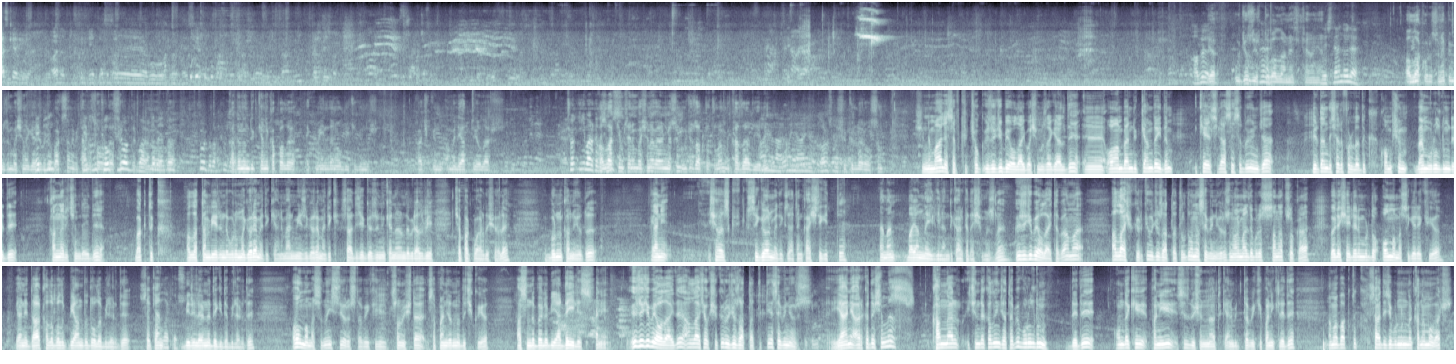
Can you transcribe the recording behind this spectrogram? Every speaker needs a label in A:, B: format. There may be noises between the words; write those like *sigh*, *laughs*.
A: شرقية أنا كلية الطب
B: ابو احمد
A: كلية الطب
C: Abi
D: Ya ucuz yırttı vallahi Nezih Can ya.
C: eskiden de öyle.
D: Allah korusun hepimizin başına gelebilir.
C: Hepimiz-
D: Baksana bir tanesi
C: Hepimiz
D: orada
C: çok kilo
D: sıktı, bir
C: var
D: tane
C: tabii.
D: orada.
C: hepimiz- Şurada bak şurada.
D: Kadının dükkanı kapalı. Ekmeğinden oldu iki gündür. Kaç gün ameliyat diyorlar.
C: Çok iyi bir arkadaşımız.
D: Allah kimsenin başına vermesin. Ucuz atlatılan bir kaza diyelim.
C: Aynen abi, aynen aynen. Doğru söylüyorsun.
D: Şükürler olsun. Şimdi maalesef çok üzücü bir olay başımıza geldi. Ee, o an ben dükkandaydım. İki el silah sesi duyunca birden dışarı fırladık. Komşum ben vuruldum dedi. Kanlar içindeydi. Baktık Allah'tan bir yerinde vurulma göremedik yani mermi izi göremedik. Sadece gözünün kenarında biraz bir çapak vardı şöyle. Burnu kanıyordu. Yani şahısı görmedik zaten kaçtı gitti. Hemen bayanla ilgilendik arkadaşımızla. Üzücü bir olay tabii ama Allah'a şükür ki ucuz atlatıldı. Ona seviniyoruz. Normalde burası sanat sokağı. Böyle şeylerin burada olmaması gerekiyor. Yani daha kalabalık bir anda da olabilirdi. Seken birilerine de gidebilirdi. Olmamasını istiyoruz tabii ki. Sonuçta Sapanca'nın adı çıkıyor. Aslında böyle bir yer değiliz. Hani üzücü bir olaydı. Allah'a çok şükür ucuz atlattık diye seviniyoruz. Yani arkadaşımız kanlar içinde kalınca tabii vuruldum dedi. Ondaki paniği siz düşünün artık. Yani bir- tabii ki panikledi. Ama baktık sadece burnunda kanama var.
